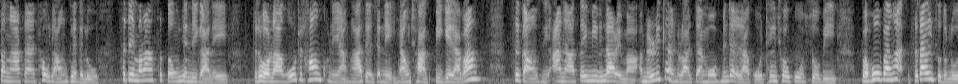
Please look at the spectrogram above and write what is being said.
15တန်ထုတ်ရောင်းခဲ့တယ်လို့စက်တင်ဘာလ23ရက်နေ့ကလည်း ဒေါ်လာကို1950ကျပ်နဲ့ရောင်းချပေးခဲ့တာပါစစ်ကောင်စီအာဏာသိမ်းပြီးလတွေမှာအမေရိကန်ဒေါ်လာတန်ဖိုးမြင့်တက်တာကိုထိန်းချုပ်ဖို့ဆိုပြီးဗဟိုဘဏ်ကစတိုက်ဆိုသလို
